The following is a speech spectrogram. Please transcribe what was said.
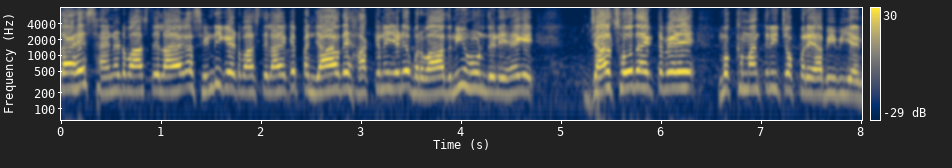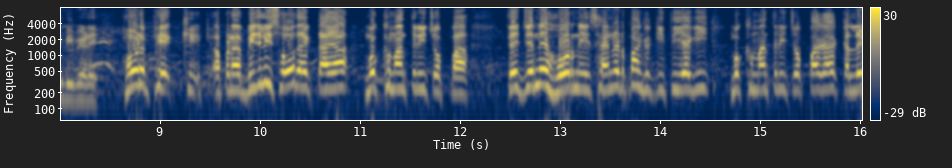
ਤਾਂ ਇਹ ਸੈਨੇਟ ਵਾਸਤੇ ਲਾਇਆਗਾ ਸਿੰਡੀਕੇਟ ਵਾਸਤੇ ਲਾਇਆ, ਕਿ ਪੰਜਾਬ ਦੇ ਹੱਕ ਨੇ ਜਿਹੜੇ ਉਹ ਬਰਬਾਦ ਨਹੀਂ ਹੋਣ ਦੇਣੇ ਹੈਗੇ। ਜਲ ਸੋਧ ਐਕਟ ਵੇਲੇ ਮੁੱਖ ਮੰਤਰੀ ਚੁੱਪ ਰਿਹਾ, ਬੀਬੀਐਮਬੀ ਵੇਲੇ। ਹੁਣ ਫੇ- ਆਪਣਾ ਬਿਜਲੀ ਸੋਧ ਐਕਟ ਆਇਆ, ਮੁੱਖ ਮੰਤਰੀ ਚੁੱਪ ਆ। ਤੇ ਜਿੰਨੇ ਹੋਰ ਨੇ ਸੈਨੇਟ ਭੰਗ ਕੀਤੀ ਹੈਗੀ, ਮੁੱਖ ਮੰਤਰੀ ਚੁੱਪ ਹੈਗਾ ਇਕੱਲੇ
